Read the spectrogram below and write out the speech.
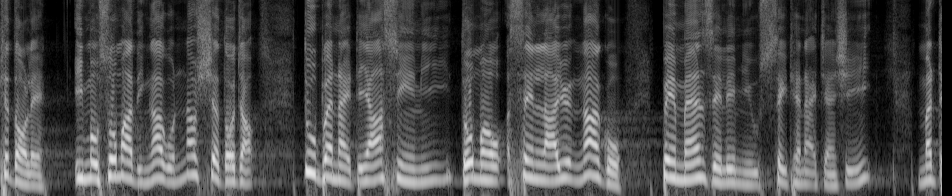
ဖြစ်တော်လဲဤမုတ်ဆိုးမသည်ငါကိုနှောက်ယှက်သောကြောင့်သူ့ဘက်၌တရားစီရင်မည်သို့မဟုတ်အစဉ်လာ၍ငါကိုပင်ပန်းစေလိမ့်မည်ဟုစိတ်ထဲ၌အကြံရှိမတ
